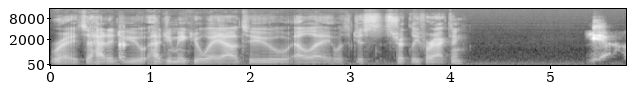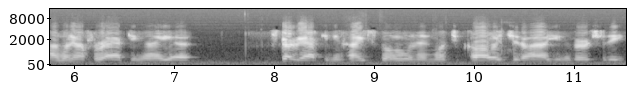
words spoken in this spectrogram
Right. So how did you how did you make your way out to L.A.? Was it just strictly for acting? Yeah, I went out for acting. I uh, started acting in high school and then went to college at Ohio University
